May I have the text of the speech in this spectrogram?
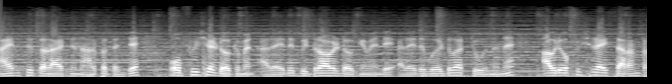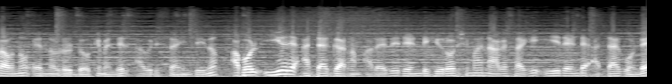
ആയിരത്തി തൊള്ളായിരത്തി നാൽപ്പത്തഞ്ച് ഒഫീഷ്യൽ ഡോക്യുമെന്റ് അതായത് വിഡ്രോവൽ ഡോക്യുമെന്റ് അതായത് വേൾഡ് വാർ ടൂവിൽ നിന്ന് അവർ ഒഫീഷ്യലായി സറണ്ടർ ആവുന്നു എന്നുള്ളൊരു ഡോക്യുമെന്റിൽ അവർ സൈൻ ചെയ്യുന്നു. അപ്പോൾ ഈ ഒരു അറ്റാക്ക് കാരണം അതായത് രണ്ട് ഹിറോഷിമ നാഗസാക്കി ഈ രണ്ട് അറ്റാക്ക് കൊണ്ട്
